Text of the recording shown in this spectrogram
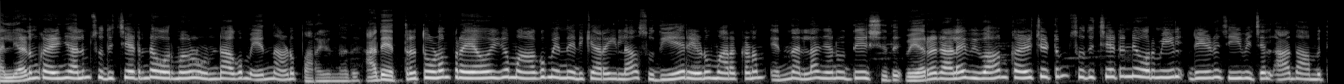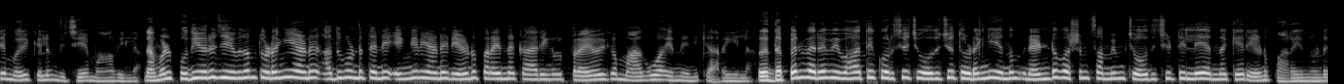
കല്യാണം കഴിഞ്ഞാലും സുധിച്ചേട്ടന്റെ ഓർമ്മകൾ ഉണ്ടാകും എന്നാണ് പറയുന്നത്. അത് എത്രത്തോളം പ്രായോഗികമാകും എന്ന് എനിക്കറിയില്ല. സുധിയെ രേണു മറക്കണം എന്നല്ല ഞാൻ ഉദ്ദേശിച്ചത്. വേറൊരാളെ വിവാഹം കഴിച്ചിട്ടും സുധിച്ചേട്ടന്റെ ഓർമ്മയിൽ രേണു ജീവിച്ചാൽ ആ ദാമ്പത്യം ഒരിക്കലും വിജയമാവില്ല. നമ്മൾ പുതിയൊരു ജീവിതം തുടങ്ങിയാണ്. അതുകൊണ്ട് തന്നെ എങ്ങനെയാണ് രേണു പറയുന്ന കാര്യങ്ങൾ പ്രായോഗികമാകുക എന്ന് എനിക്കറിയില്ല. ഋതപ്പൻ വരെ വിവാഹത്തെക്കുറിച്ച് ചോദിച്ചു തുടങ്ങിയെന്നും രണ്ടു വർഷം സമയം ചോദിച്ചിട്ടില്ലേ എന്നൊക്കെ രേണു പറയുന്നുണ്ട്.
